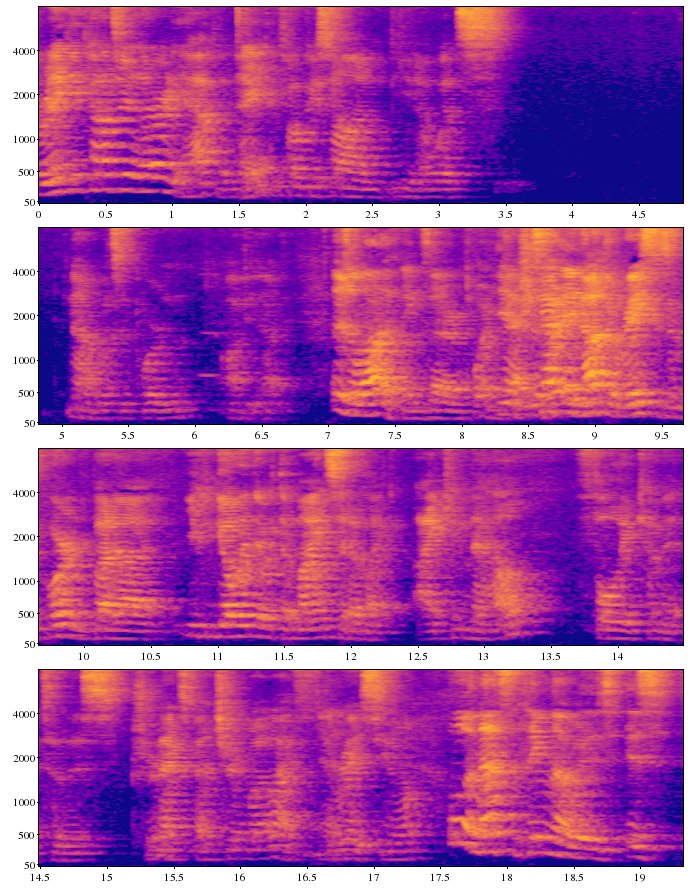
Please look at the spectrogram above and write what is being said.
The reggae concert that already happened. Now you can focus on you know what's, not what's important. Obviously, There's a lot of things that are important. Yeah, sure. exactly. Not the race is important, but uh, you can go in there with the mindset of like, I can now fully commit to this Sure. next venture in my life, Yeah. the race. You know. Well, and that's the thing though is is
